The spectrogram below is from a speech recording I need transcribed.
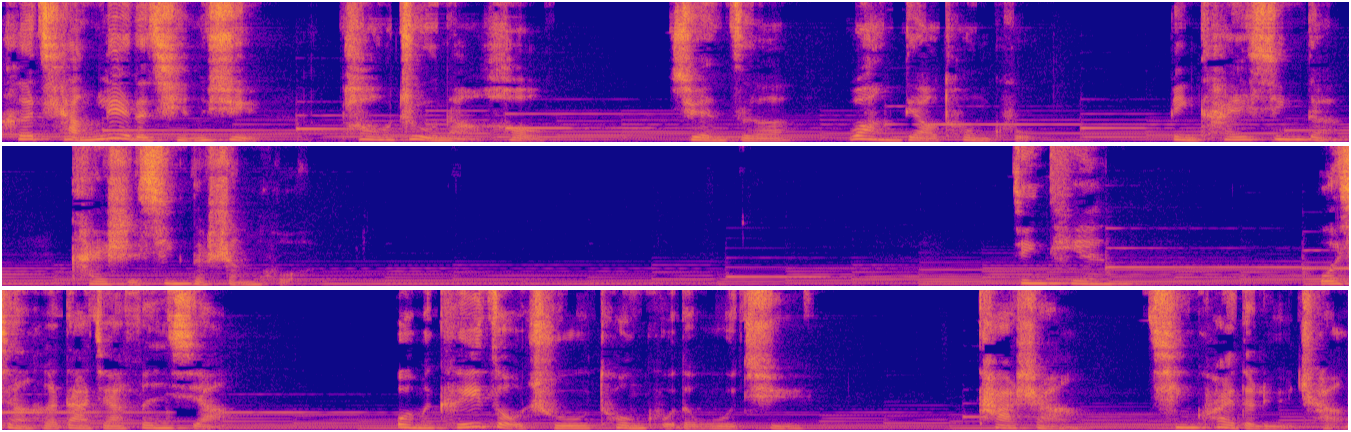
和强烈的情绪抛诸脑后，选择忘掉痛苦，并开心的开始新的生活。今天，我想和大家分享，我们可以走出痛苦的误区，踏上轻快的旅程，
